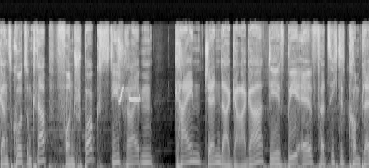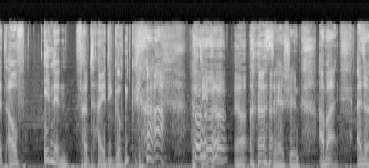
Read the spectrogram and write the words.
ganz kurz und knapp, von Spocks, die schreiben, kein Gender-Gaga, DFB 11 verzichtet komplett auf Innenverteidigung. Versteht ihr? Ja. Sehr schön. Aber, also,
